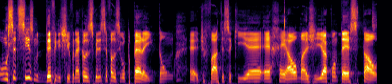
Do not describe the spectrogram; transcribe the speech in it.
o ceticismo definitivo, né? Aquelas experiências que você fala assim, opa, pera aí, então, é, de fato, isso aqui é, é real, magia, acontece e tal.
